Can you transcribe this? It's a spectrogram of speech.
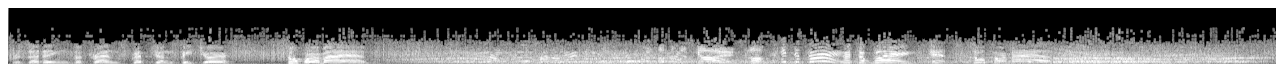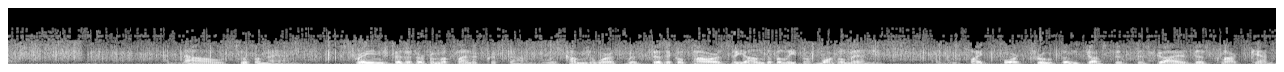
Presenting the transcription feature, Superman. Up in the sky! Look! It's a bird! It's a plane! It's Superman! And now, Superman, strange visitor from the planet Krypton, who has come to Earth with physical powers beyond the belief of mortal men, and who fights for truth and justice disguised as Clark Kent,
